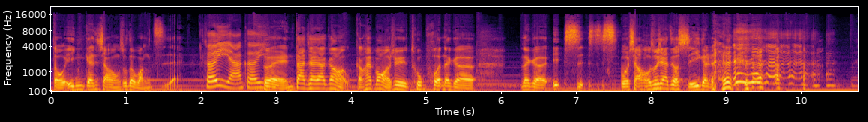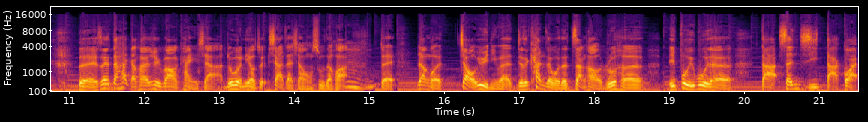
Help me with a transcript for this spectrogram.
抖音跟小红书的网址哎。可以啊，可以。对，大家要刚好赶快帮我去突破那个。那个一十十，我小红书现在只有十一个人，对，所以大家赶快去帮我看一下。如果你有下载小红书的话，嗯，对，让我教育你们，就是看着我的账号如何一步一步的打升级打怪。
